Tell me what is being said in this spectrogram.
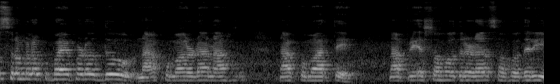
శ్రమలకు భయపడవద్దు నా కుమారుడా నా నా కుమార్తె నా ప్రియ సహోదరుడా సహోదరి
